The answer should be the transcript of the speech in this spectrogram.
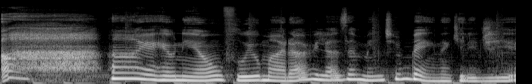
Ah! Ai, a reunião fluiu maravilhosamente bem naquele dia.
